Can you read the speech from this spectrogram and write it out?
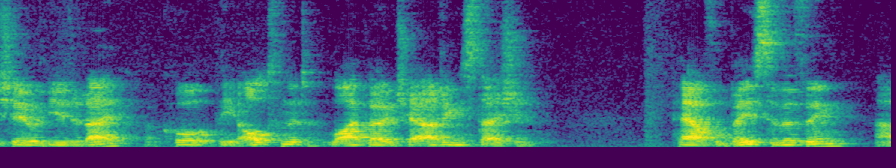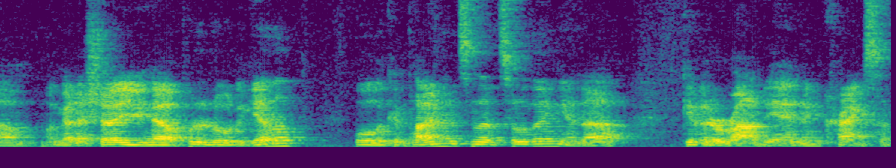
share with you today. I call it the Ultimate Lipo Charging Station. Powerful beast of a thing. Um, I'm going to show you how I put it all together, all the components and that sort of thing, and uh, give it a run at the end and crank some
